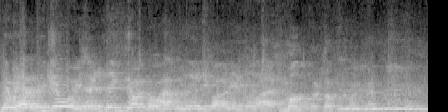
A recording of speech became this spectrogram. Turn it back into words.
Do we have any joys? Anything joyful happen to anybody in the last month or something like that?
